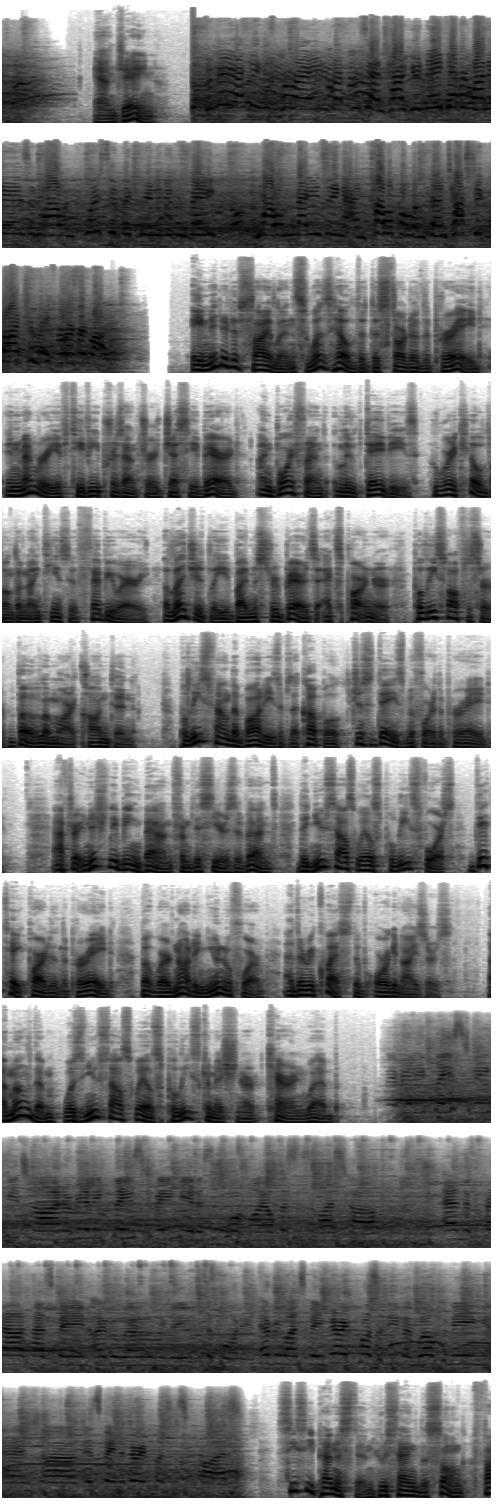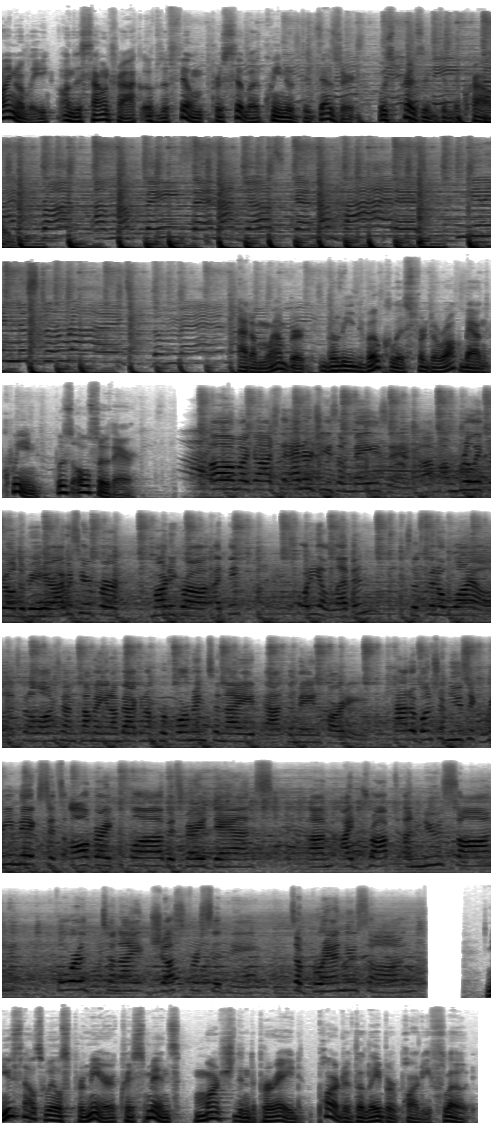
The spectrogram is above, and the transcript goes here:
And Jane. For me, I think this parade represents how unique everyone is and how inclusive the community can be and how amazing and colourful and fantastic life can be for everyone. A minute of silence was held at the start of the parade in memory of TV presenter Jesse Baird and boyfriend Luke Davies, who were killed on the 19th of February, allegedly by Mr. Baird's ex partner, police officer Beau Lamarre-Condon. Police found the bodies of the couple just days before the parade. After initially being banned from this year's event, the New South Wales Police Force did take part in the parade, but were not in uniform at the request of organizers. Among them was New South Wales Police Commissioner Karen Webb. We're really pleased to be here tonight. I'm really pleased to be here to support my officers and my staff. And the crowd has been overwhelmingly supportive. Everyone's been very positive and welcoming, and uh, it's been a very pleasant surprise. CeCe Peniston, who sang the song Finally on the soundtrack of the film Priscilla, Queen of the Desert, was present in the crowd. Adam Lambert, the lead vocalist for the rock band Queen, was also there. Oh my gosh, the energy is amazing. I'm, I'm really thrilled to be here. I was here for Mardi Gras, I think 2011, so it's been a while and it's been a long time coming and I'm back and I'm performing tonight at the main party. Had a bunch of music remixed, it's all very club, it's very dance. Um, I dropped a new song for tonight just for Sydney. It's a brand new song. New South Wales Premier Chris Minns marched in the parade, part of the Labor Party float.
